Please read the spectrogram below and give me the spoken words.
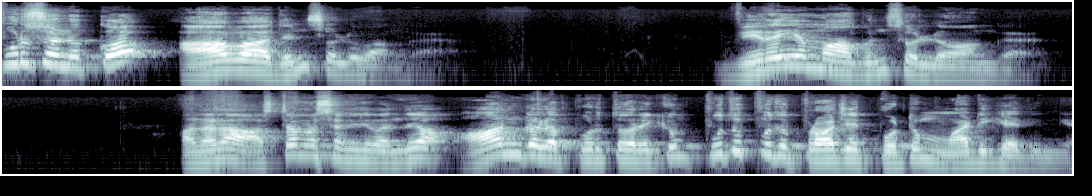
புருஷனுக்கோ ஆவாதுன்னு சொல்லுவாங்க. விரயமாகும்னு சொல்லுவாங்க. அதனால் அஷ்டம சனி வந்து ஆண்களை பொறுத்த வரைக்கும் புது புது ப்ராஜெக்ட் போட்டு மாட்டிக்காதீங்க.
